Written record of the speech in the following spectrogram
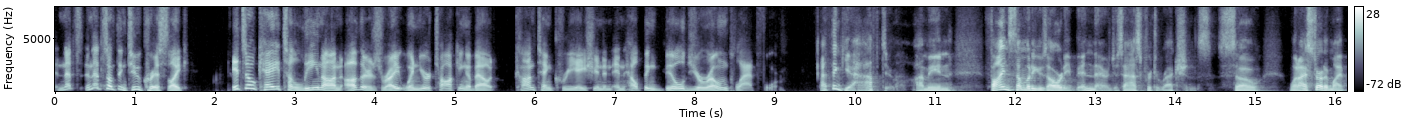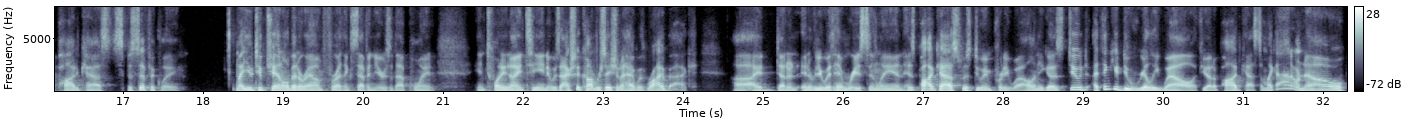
And that's and that's something too, Chris. Like it's okay to lean on others, right? When you're talking about content creation and, and helping build your own platform. I think you have to. I mean, find somebody who's already been there and just ask for directions. So when I started my podcast specifically, my YouTube channel had been around for I think seven years at that point. In 2019, it was actually a conversation I had with Ryback. Uh, I had done an interview with him recently, and his podcast was doing pretty well. And he goes, "Dude, I think you'd do really well if you had a podcast." I'm like, "I don't know.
